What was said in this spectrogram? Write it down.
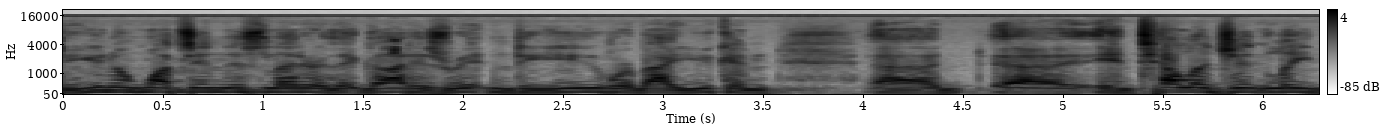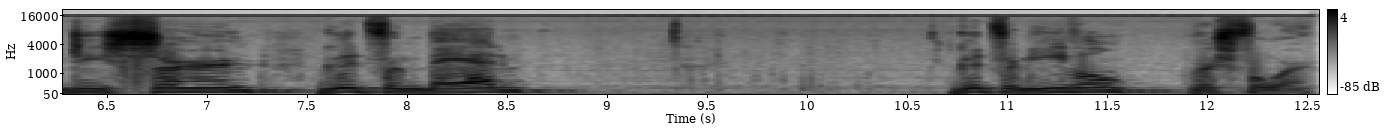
Do you know what's in this letter that God has written to you whereby you can uh, uh, intelligently discern good from bad, good from evil. Verse 4.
